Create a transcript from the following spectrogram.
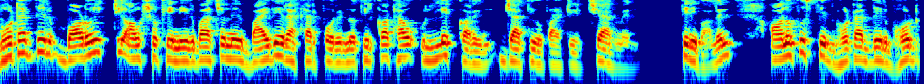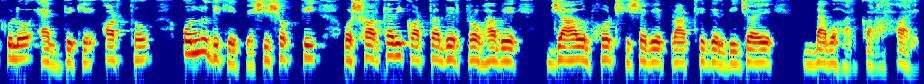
ভোটারদের বড় একটি অংশকে নির্বাচনের বাইরে রাখার পরিণতির কথাও উল্লেখ করেন জাতীয় পার্টির চেয়ারম্যান। তিনি বলেন, অনুপস্থিত ভোটারদের ভোটগুলো একদিকে অর্থ, অন্যদিকে পেশি শক্তি ও সরকারি কর্তাদের প্রভাবে জাল ভোট হিসেবে প্রার্থীদের বিজয়ে ব্যবহার করা হয়।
